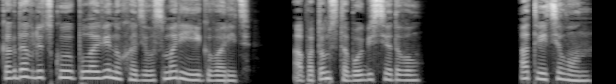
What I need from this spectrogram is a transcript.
Когда в людскую половину ходил с Марией говорить, а потом с тобой беседовал. Ответил он.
